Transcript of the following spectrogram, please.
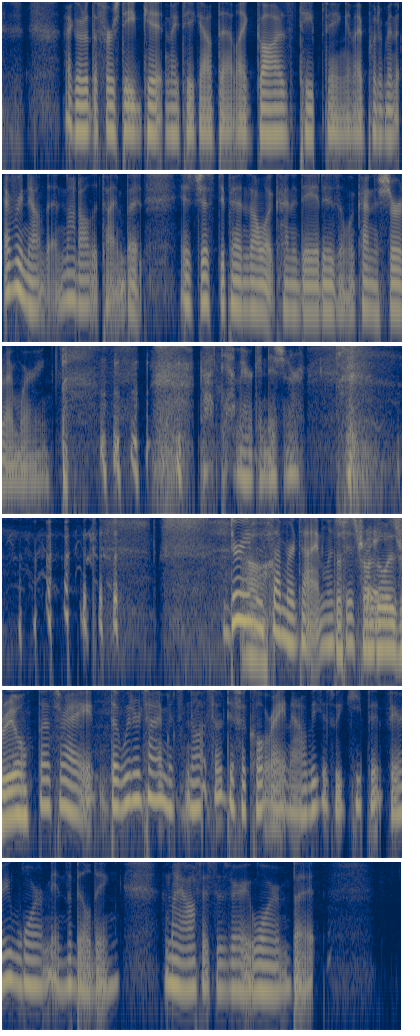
I go to the first aid kit and I take out that like gauze tape thing and I put them in there every now and then, not all the time, but it just depends on what kind of day it is and what kind of shirt I'm wearing. Goddamn air conditioner. During Oh, the summertime, let's the just struggle say. is real. That's right. The wintertime, it's not so difficult right now because we keep it very warm in the building. And my office is very warm, but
